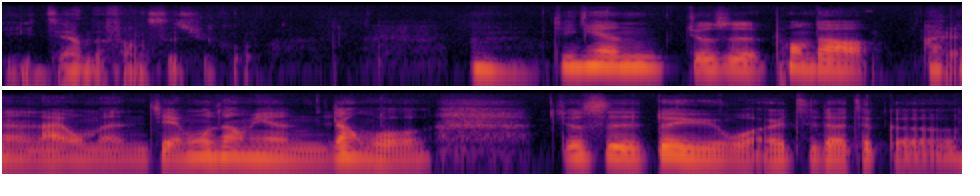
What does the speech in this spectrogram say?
以这样的方式去过。嗯今天就是碰到阿嘿肯来我们节目上面，让我就是对于我儿子的这个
